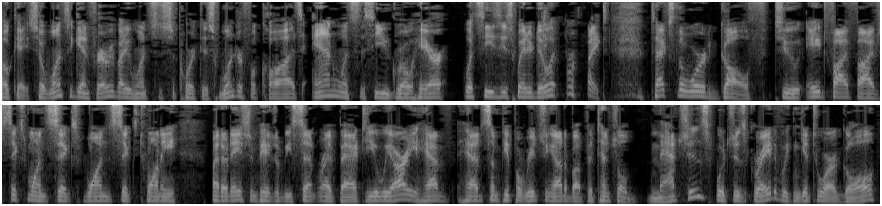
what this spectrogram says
Okay, so once again, for everybody who wants to support this wonderful cause and wants to see you grow hair, what's the easiest way to do it? Right. Text the word golf to 855 616 1620. My donation page will be sent right back to you. We already have had some people reaching out about potential matches, which is great if we can get to our goal.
